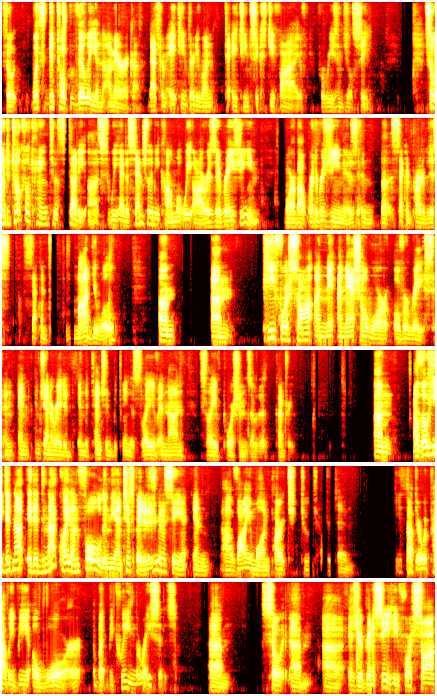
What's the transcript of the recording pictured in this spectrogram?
So what's de Tocquevillian America? That's from 1831 to 1865 for reasons you'll see. So when de Tocqueville came to study us, we had essentially become what we are as a regime. More about what a regime is in the second part of this second module, um, um, he foresaw a, na a, national war over race and, and generated in the tension between the slave and non-slave portions of the country. Um, although he did not, it did not quite unfold in the anticipated, as you're going to see in uh, Volume 1, Part 2, Chapter 10. He thought there would probably be a war, but between the races. Um, so, um, uh, as you're going to see, he foresaw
